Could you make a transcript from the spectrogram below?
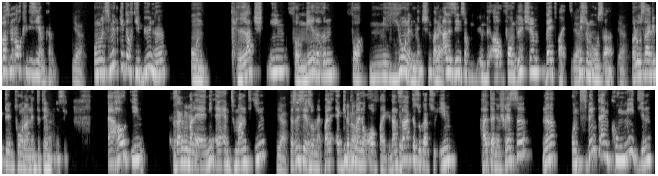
was man auch kritisieren kann. Ja. Und Will Smith geht auf die Bühne und klatscht ihn vor mehreren, vor Millionen Menschen, weil ja. alle sehen es auf, auf, vor dem ja. Bildschirm weltweit, nicht nur in den USA. Weil USA gibt dir den Ton an, entertainmentmäßig. Er haut ihn, sagen wir mal, er, er entmannt ihn. Ja. Das ist ja so, weil er gibt genau. ihm eine Ohrfeige. Dann genau. sagt er sogar zu ihm, halt deine Fresse, ne? und zwingt einen Comedian,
